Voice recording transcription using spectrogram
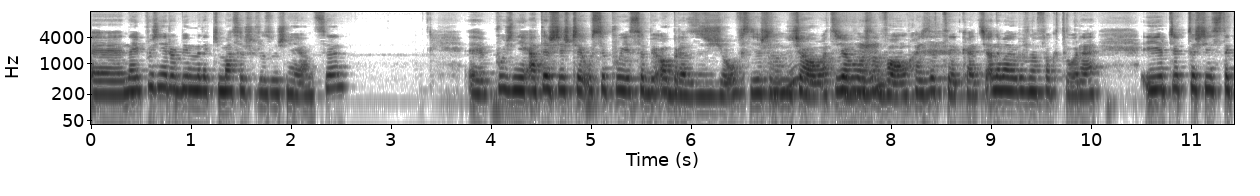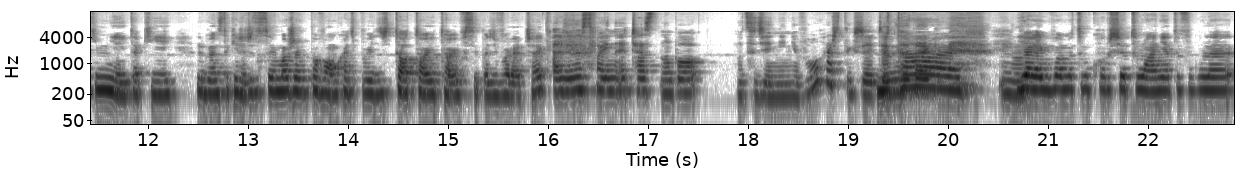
Y, no i później robimy taki masaż rozluźniający, y, Później, a też jeszcze usypuje sobie obraz z ziół, w sensie, że mm. zioła, te zioła mm. można wąchać, zatykać, one mają różną fakturę. I jak ktoś jest taki mniej taki, lubiąc takie rzeczy, to sobie może powąchać, powiedzieć to, to i to i wsypać woreczek. Ale to jest fajny czas, no bo no codziennie nie wąchasz tych rzeczy. No, tak. tak. No. Ja jak byłam na tym kursie tulania, to w ogóle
